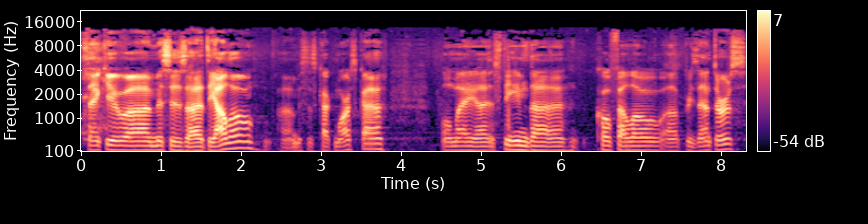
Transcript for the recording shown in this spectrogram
thank you, uh, Mrs. Uh, Diallo, uh, Mrs. Kaczmarska, all my uh, esteemed co-fellow presenters.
